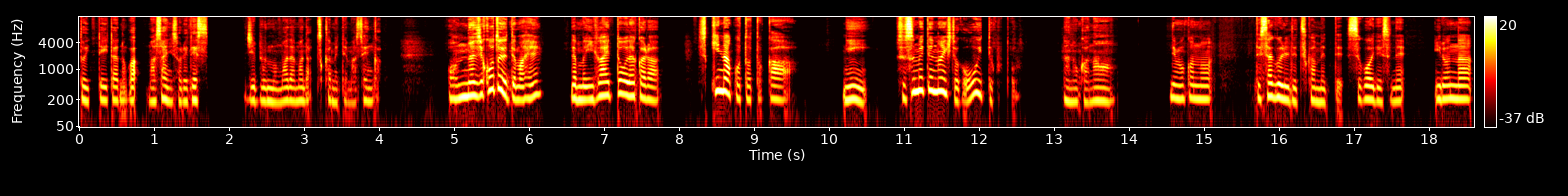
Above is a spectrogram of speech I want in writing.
と言っていたのがまさにそれです。自分もまだまだつかめてませんが。同じこと言ってまへん？でも意外とだから好きなこととかに進めてない人が多いってこと？なのかな？でもこの手探りでつかめってすごいですね。いろんな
